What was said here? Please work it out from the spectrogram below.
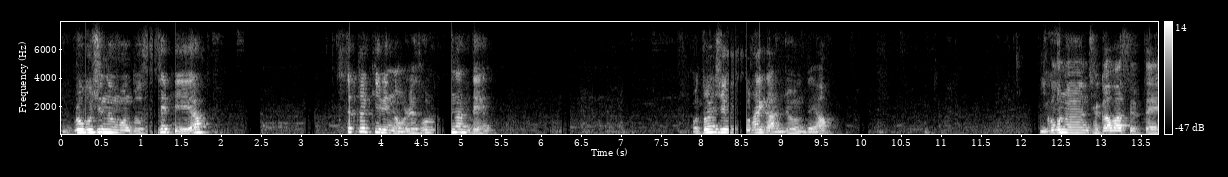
물어보시는 분도 스텝이에요? 스텝들끼리는 원래 서로 친한데 어떤 식으로 사이가 안 좋은데요? 이거는 제가 봤을 때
